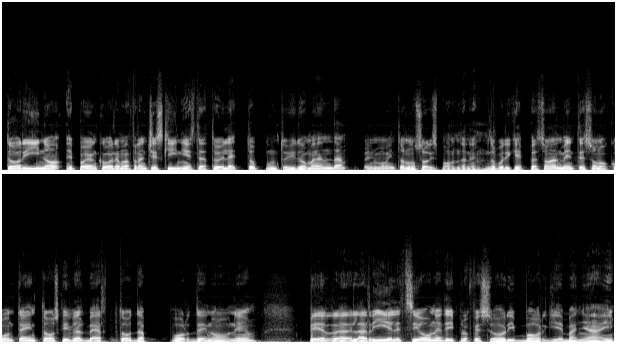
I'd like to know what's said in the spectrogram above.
Torino e poi ancora, ma Franceschini è stato eletto? Punto di domanda. Per il momento non so rispondere. Dopodiché, personalmente sono contento, scrive Alberto da Pordenone, per la rielezione dei professori Borghi e Bagnai.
